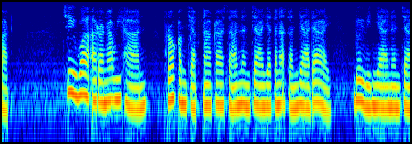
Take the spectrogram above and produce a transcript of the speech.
บัติ ชื่อว่าอารณวิหาร เพราะกำจัดอากาสานัญจายตนะสัญญาได้ ด้วยวิญญาณัญจา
